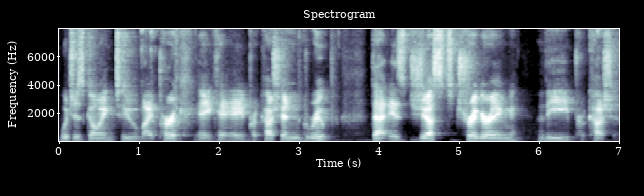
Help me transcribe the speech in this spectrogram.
which is going to my perk, aka percussion group, that is just triggering the percussion.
